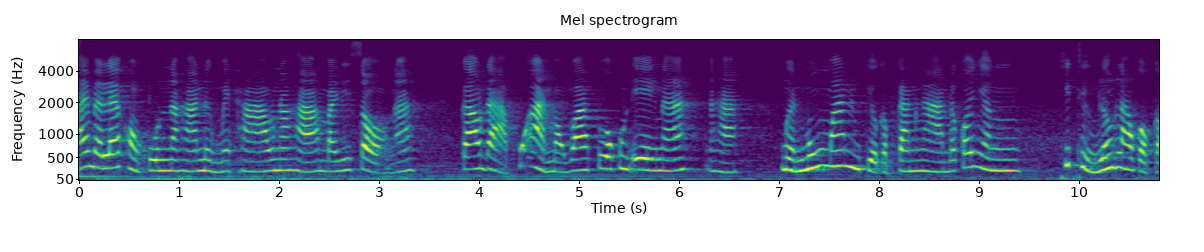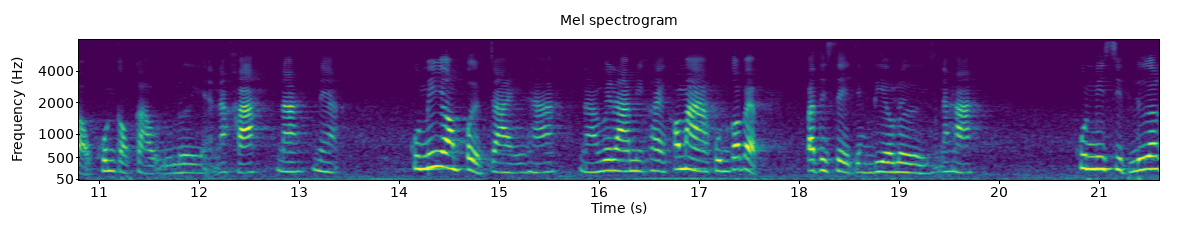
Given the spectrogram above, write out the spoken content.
ไพ่ใบแรกของคุณนะคะหนึ่งไม้เท้านะคะ ใบที่สองนะก้าวดาบผู้อ่านมองว่าตัวคุณเองนะนะคะเหมือนมุ่งมั่นเกี่ยวกับการงาน แล้วก็ยังคิดถึงเรื่องราวเก่าๆคนเก่าๆอยู่เลยนะคะนะเนี่ยคุณไม่ยอมเปิดใจนะคะนะเวลามีใครเข้ามาคุณก็แบบปฏิเสธอย่างเดียวเลยนะคะคุณมีสิทธิ์เลือก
